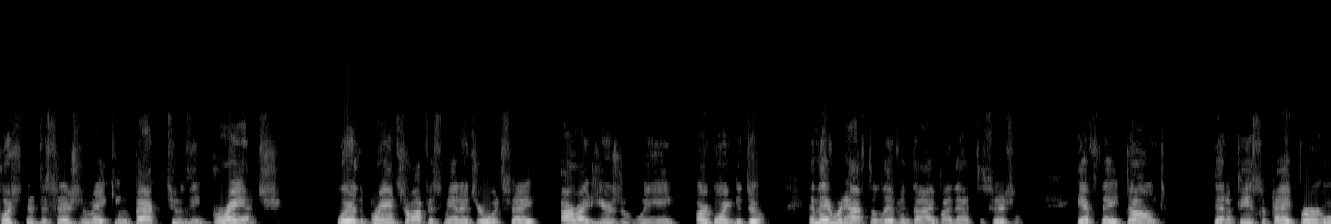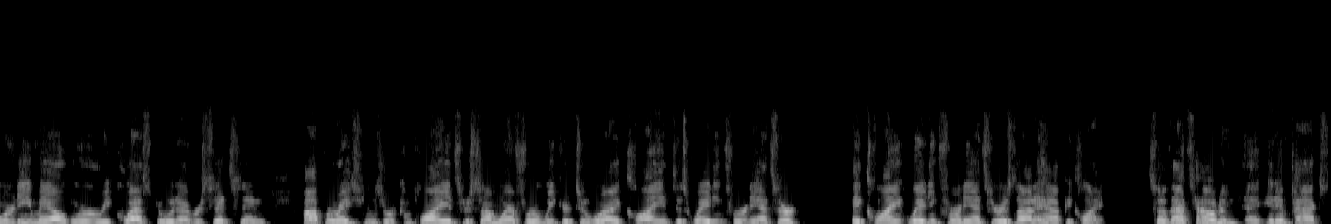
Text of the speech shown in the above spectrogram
push the decision making back to the branch where the branch office manager would say, All right, here's what we are going to do. And they would have to live and die by that decision. If they don't, then a piece of paper or an email or a request or whatever sits in operations or compliance or somewhere for a week or two where a client is waiting for an answer. A client waiting for an answer is not a happy client. So that's how it, it impacts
